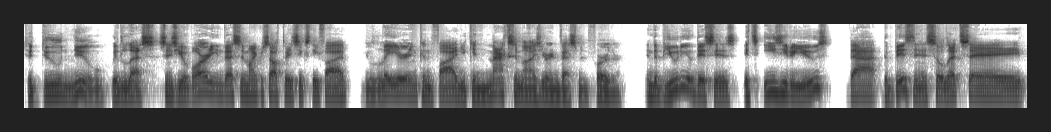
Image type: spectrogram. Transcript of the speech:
to do new with less. Since you've already invested in Microsoft 365, you layer in Confide, you can maximize your investment further. And the beauty of this is it's easy to use that the business, so let's say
